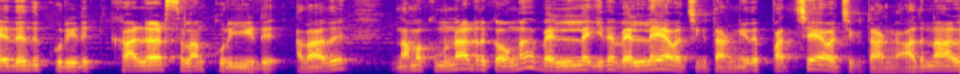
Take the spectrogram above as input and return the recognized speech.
எது எது குறியீடு? கலர்ஸ்லாம் குறியீடு. அதாவது நமக்கு முன்னாடி இருக்கவங்க வெள்ளை இதை வெள்ளையாக வச்சுக்கிட்டாங்க. இதை பச்சையாக வச்சுக்கிட்டாங்க. அதனால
